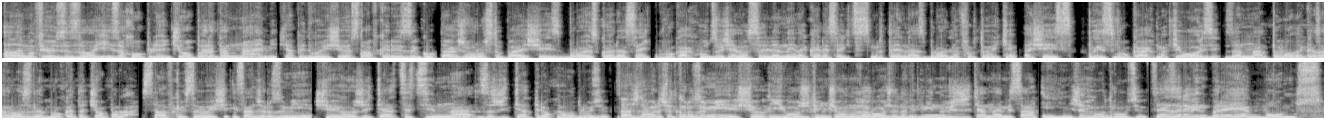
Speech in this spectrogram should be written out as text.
Але мафіозі заздалегідь захоплює Чопера та Намі, що підвищує ставки ризику. Також в вступає ще й зброя з Койрасей. В руках у звичайного селянина Койрасей – це смертельна зброя для фруктовиків, а ще й спис в руках мафіозі занадто велика загроза для Брука та Чопера. Ставки все вище, і Санджі розуміє, що його життя це ціна за життя трьох його друзів. Санджі доволі швидко розуміє, що його життю нічого не загрожує, на відміну від життя Намі Сан і інших його друзів. Цезаря він бере як бонус,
